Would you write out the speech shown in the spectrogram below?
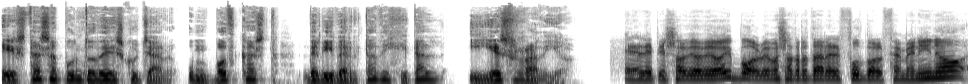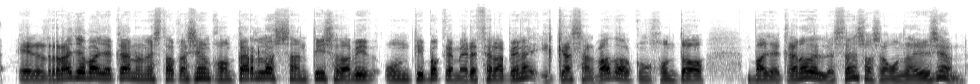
Estás a punto de escuchar un podcast de Libertad Digital y Es Radio. En el episodio de hoy volvemos a tratar el fútbol femenino, el Rayo Vallecano en esta ocasión con Carlos Santiso David, un tipo que merece la pena y que ha salvado al conjunto vallecano del descenso a Segunda División.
